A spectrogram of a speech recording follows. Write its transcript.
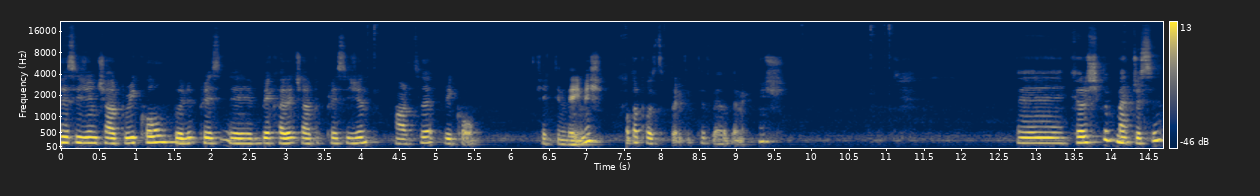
Precision çarpı recall bölü pres, e, b kare çarpı precision artı recall şeklindeymiş. O da pozitif predicted value demekmiş. Ee, karışıklık metresi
